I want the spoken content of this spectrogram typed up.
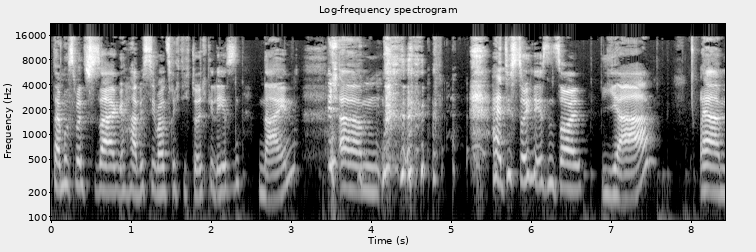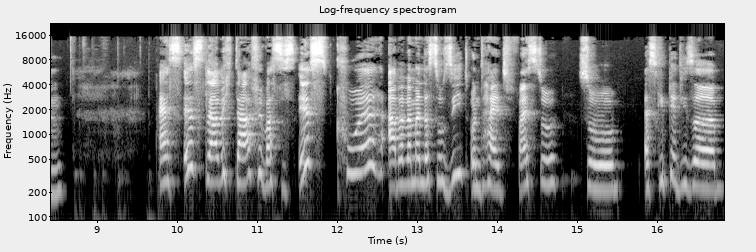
da muss man zu sagen, habe ich es jemals richtig durchgelesen? Nein. ähm, hätte ich es durchlesen sollen? Ja. Ähm, es ist, glaube ich, dafür, was es ist, cool. Aber wenn man das so sieht und halt, weißt du, so, es gibt ja diese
